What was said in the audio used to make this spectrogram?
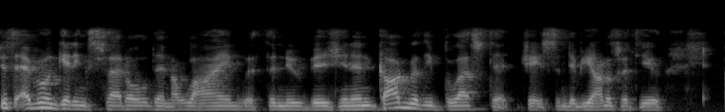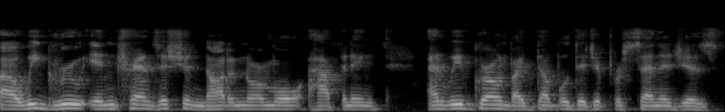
just everyone getting settled and aligned with the new vision. And God really blessed it, Jason, to be honest with you. Uh, we grew in transition, not a normal happening. And we've grown by double digit percentages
